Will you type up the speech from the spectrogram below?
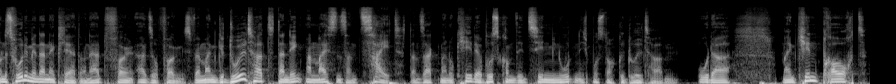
Und es wurde mir dann erklärt, und er hat folg also folgendes: Wenn man Geduld hat, dann denkt man meistens an Zeit. Dann sagt man, okay, der Bus kommt in zehn Minuten, ich muss noch Geduld haben. Oder mein Kind braucht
